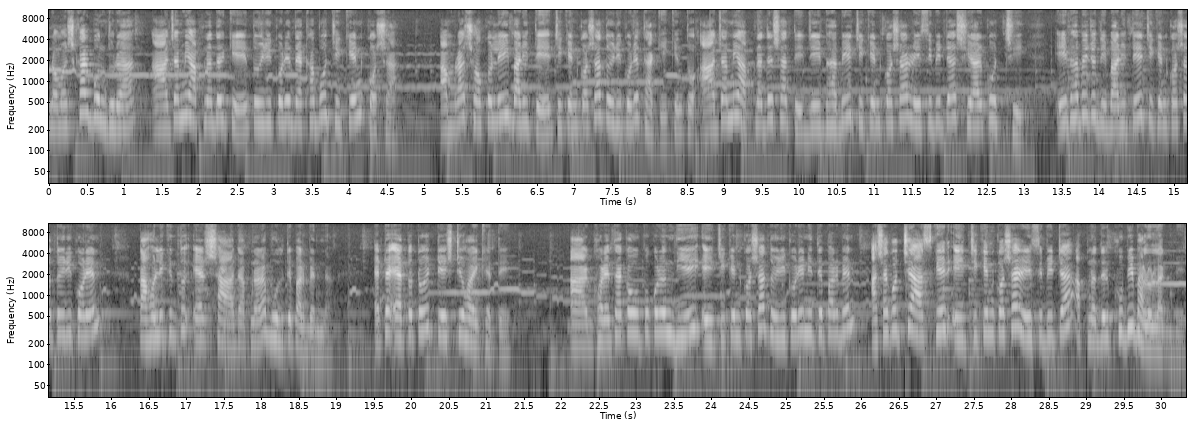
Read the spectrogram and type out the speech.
নমস্কার বন্ধুরা, আজ আমি আপনাদেরকে তৈরি করে দেখাবো চিকেন কষা। আমরা সকলেই বাড়িতে চিকেন কষা তৈরি করে থাকি, কিন্তু আজ আমি আপনাদের সাথে যেইভাবে চিকেন কষার রেসিপিটা শেয়ার করছি, এইভাবে যদি বাড়িতে চিকেন কষা তৈরি করেন, তাহলে কিন্তু এর স্বাদ আপনারা ভুলতে পারবেন না। এটা এতটাই টেস্টি হয় খেতে। আর ঘরে থাকা উপকরণ দিয়েই এই চিকেন কষা তৈরি করে নিতে পারবেন। আশা করছি আজকের এই চিকেন কষার রেসিপিটা আপনাদের খুবই ভালো লাগবে।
